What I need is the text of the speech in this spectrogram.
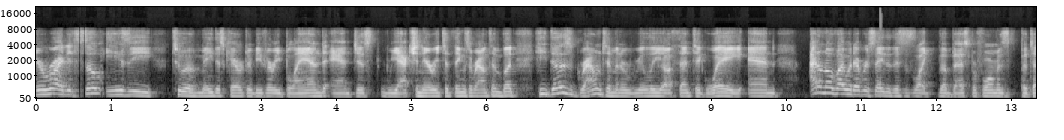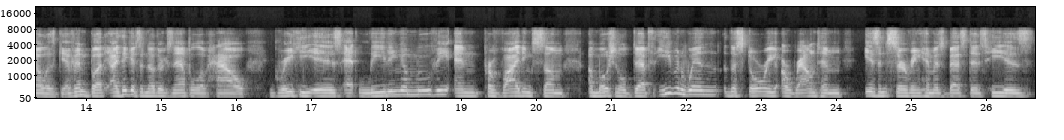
you're right. It's so easy to have made this character be very bland and just reactionary to things around him, but he does ground him in a really authentic way. And I don't know if I would ever say that this is like the best performance Patel has given, but I think it's another example of how great he is at leading a movie and providing some emotional depth, even when the story around him isn't serving him as best as he is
